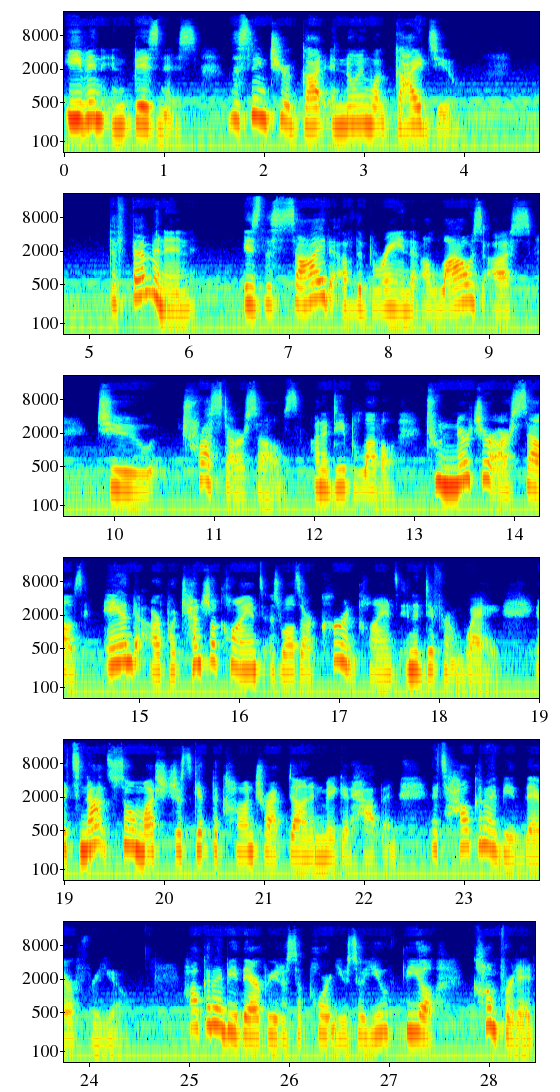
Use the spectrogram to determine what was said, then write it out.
even in business, listening to your gut and knowing what guides you. The feminine is the side of the brain that allows us to trust ourselves on a deep level, to nurture ourselves and our potential clients as well as our current clients in a different way. It's not so much just get the contract done and make it happen. It's how can I be there for you? How can I be there for you to support you so you feel comforted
